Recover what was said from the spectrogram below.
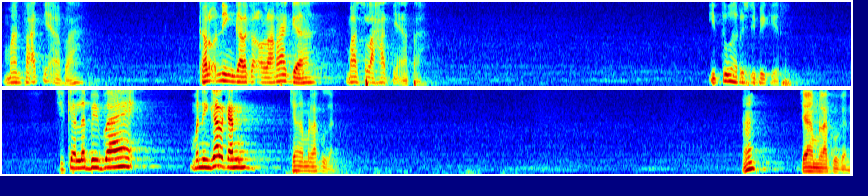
Manfaatnya apa? Kalau meninggalkan olahraga, maslahatnya apa? Itu harus dipikir. Jika lebih baik meninggalkan jangan melakukan. Hah? Jangan melakukan.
